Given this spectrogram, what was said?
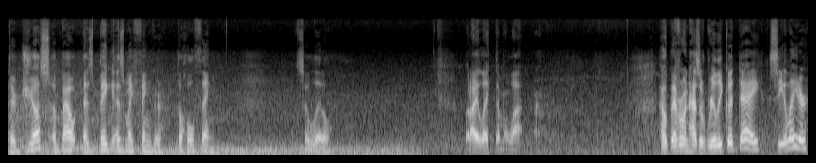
They're just about as big as my finger, the whole thing. So little but I like them a lot. I hope everyone has a really good day. See you later.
